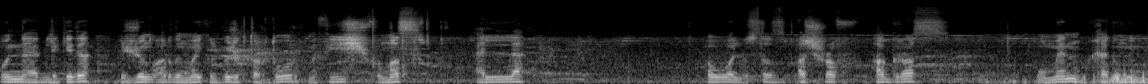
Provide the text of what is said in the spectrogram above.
قلنا قبل كده الجون أردن مايكل بوجك طرطور مفيش في مصر إلا هو الأستاذ أشرف هجرس ومن خدوا مني.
